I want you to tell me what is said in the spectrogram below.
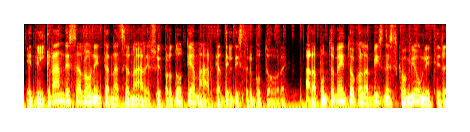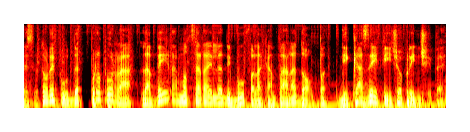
ed il grande salone internazionale sui prodotti a marca del distributore. All'appuntamento con la business community del settore food proporrà la vera mozzarella di bufala campana DOP di Caseificio Principe.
